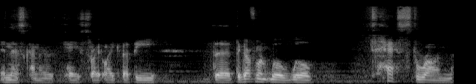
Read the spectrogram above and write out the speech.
in this kind of case, right? Like that the, the, the government will, will test run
